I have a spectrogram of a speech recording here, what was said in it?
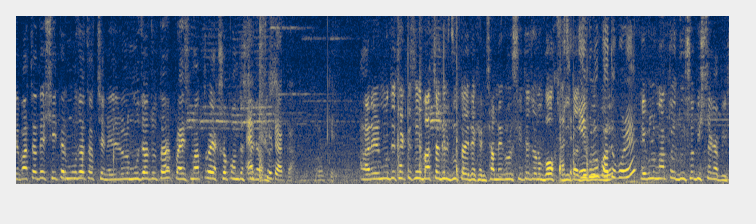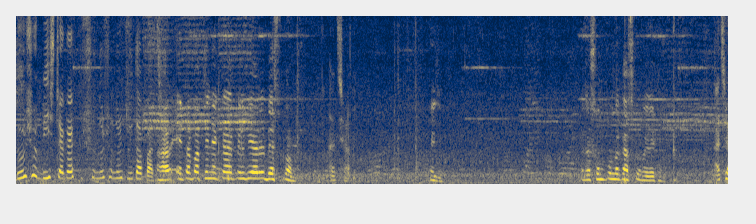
যে বাচ্চাদের শীতের মোজা চাচ্ছেন এটা হলো মোজা জুতা প্রাইস মাত্র একশো পঞ্চাশ টাকা একশো piece। টাকা ওকে। আর এর মধ্যে থাকতেছে এই বাচ্চাদের জুতাই দেখেন সামনে এগুলো শীতের জন্য বক্স আচ্ছা জুতা এগুলো কত করে? এগুলো মাত্র দুশো বিশ টাকা পিস দুশো বিশ টাকা সুন্দর সুন্দর জুতা পাচ্ছে আর এটা পাচ্ছেন একটা অ্যাপেল বিয়ারের বেস্ট পাম্প আচ্ছা। এই যে। এটা সম্পূর্ণ কাজ করবে দেখেন। আচ্ছা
